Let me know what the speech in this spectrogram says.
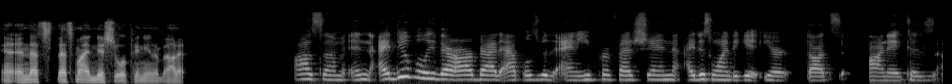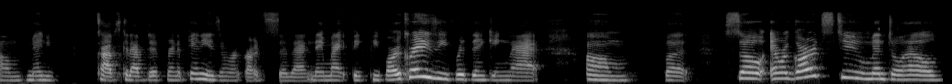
and, and that's that's my initial opinion about it. Awesome. And I do believe there are bad apples with any profession. I just wanted to get your thoughts on it because um, maybe cops could have different opinions in regards to that. And they might think people are crazy for thinking that. Um, but so, in regards to mental health,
